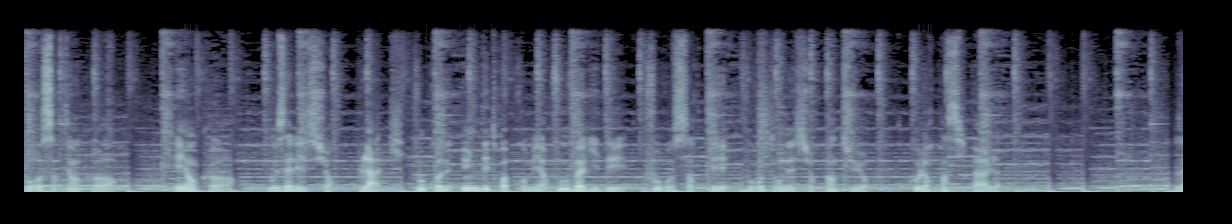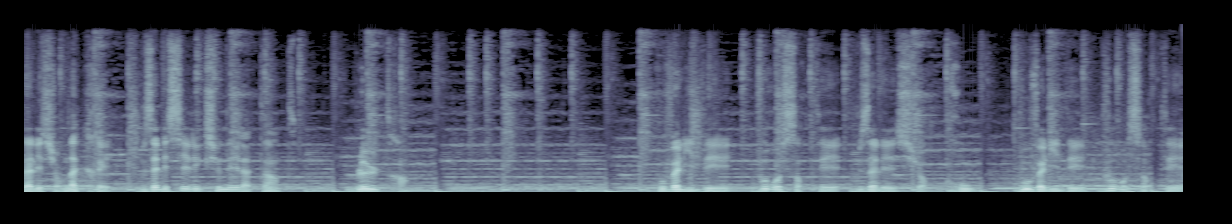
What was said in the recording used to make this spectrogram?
vous ressortez encore, et encore, vous allez sur plaque, vous prenez une des trois premières, vous validez, vous ressortez, vous retournez sur peinture, couleur principale, vous allez sur nacré, vous allez sélectionner la teinte bleu ultra, vous validez, vous ressortez, vous allez sur crew, vous validez, vous ressortez,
